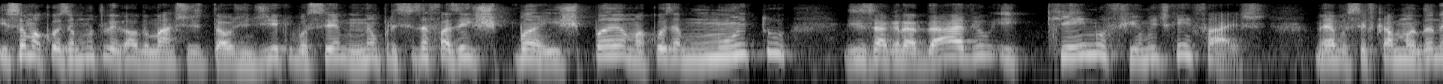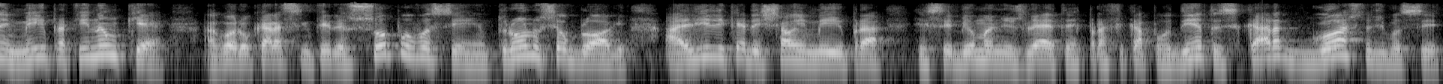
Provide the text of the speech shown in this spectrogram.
Isso é uma coisa muito legal do marketing digital hoje em dia, que você não precisa fazer spam. E spam é uma coisa muito desagradável e queima o filme de quem faz. Né? Você ficar mandando e-mail para quem não quer. Agora, o cara se interessou por você, entrou no seu blog, ali ele quer deixar o e-mail para receber uma newsletter, para ficar por dentro, esse cara gosta de você.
